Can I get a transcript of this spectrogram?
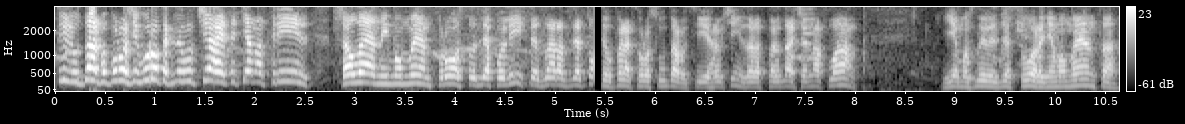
Тріль удар по порожніх воротах не влучає. Тетяна Тріль. Шалений момент просто для Полісся. Зараз для того. Це вперед хороший удар у цієї гравчині. Зараз передача на фланг. Є можливість для створення момента.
